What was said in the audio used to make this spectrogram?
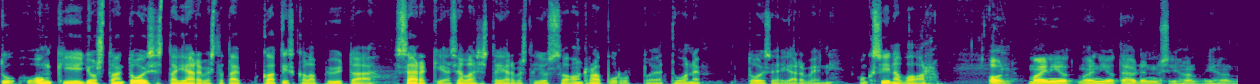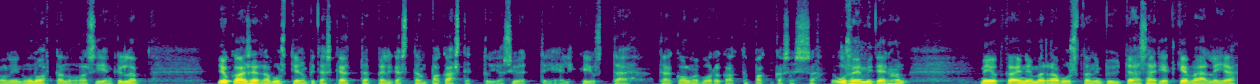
tu, onkii jostain toisesta järvestä tai katiskala pyytää särkiä sellaisesta järvestä, jossa on rapuruttoa ja tuonne toiseen järveen, niin onko siinä vaara? On. Mainio, mainio täydennys, ihan, ihan olin unohtanut asian. Kyllä jokaisen ravustajan pitäisi käyttää pelkästään pakastettuja syöttejä, eli just tämä, tämä kolme vuorokautta pakkasessa. Useimmitenhan ne, jotka enemmän ravustaa, niin pyytää särjet keväälle ja,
